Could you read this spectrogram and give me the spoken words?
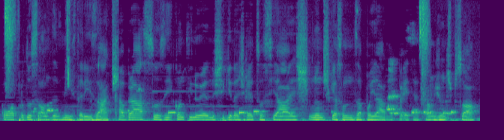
com a produção de Mr. Isaac. Abraços e continuem a nos seguir nas redes sociais. Não nos esqueçam de nos apoiar no Patreon. Tamo juntos, pessoal.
